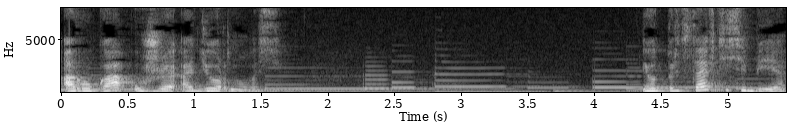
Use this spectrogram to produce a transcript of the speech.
а рука уже одернулась. И вот представьте себе,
